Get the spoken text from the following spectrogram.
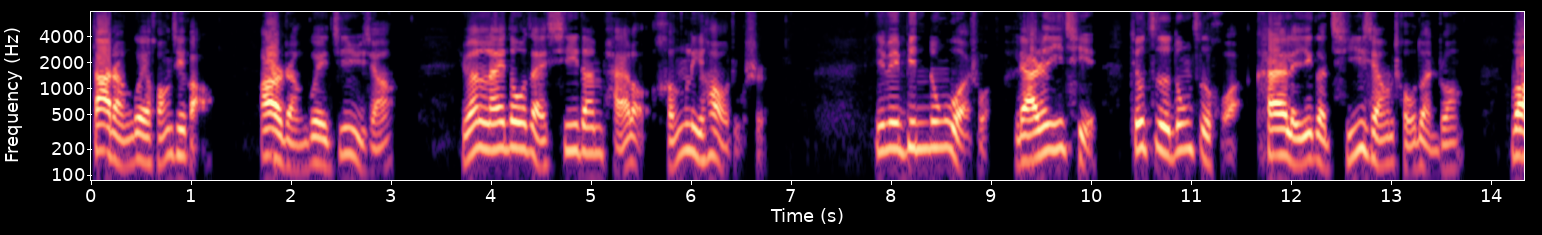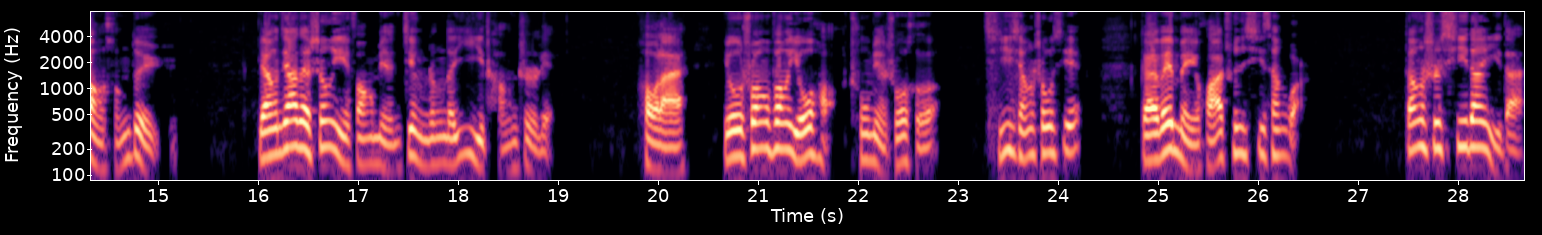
大掌柜黄启镐，二掌柜金玉祥，原来都在西单牌楼恒利号主事，因为滨东龌龊，俩人一气。就自东自火开了一个奇祥绸缎庄，望恒对语，两家在生意方面竞争的异常炽烈。后来有双方友好出面说和，奇祥收歇，改为美华春西餐馆。当时西单一带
